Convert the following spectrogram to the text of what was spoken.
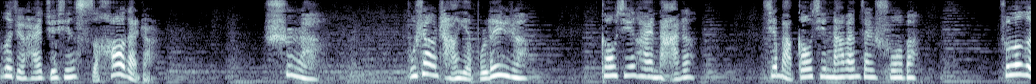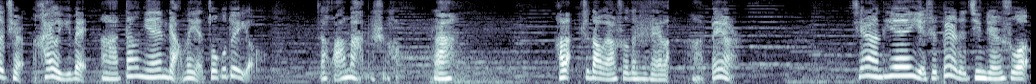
厄齐尔还决心死耗在这儿。是啊，不上场也不累着，高薪还拿着，先把高薪拿完再说吧。除了厄齐尔，还有一位啊，当年两位也做过队友，在皇马的时候是吧？好了，知道我要说的是谁了啊？贝尔。前两天也是贝尔的经纪人说，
